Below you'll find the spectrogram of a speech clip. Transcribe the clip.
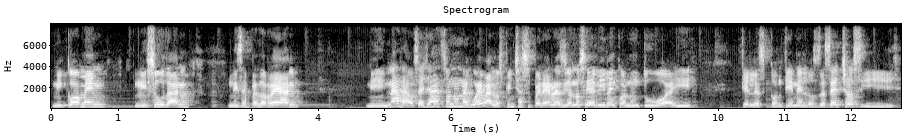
ni comen, ni sudan, ni se pedorrean, ni nada. O sea, ya son una hueva. Los pinches superhéroes, yo no sé, viven con un tubo ahí que les contiene los desechos y,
